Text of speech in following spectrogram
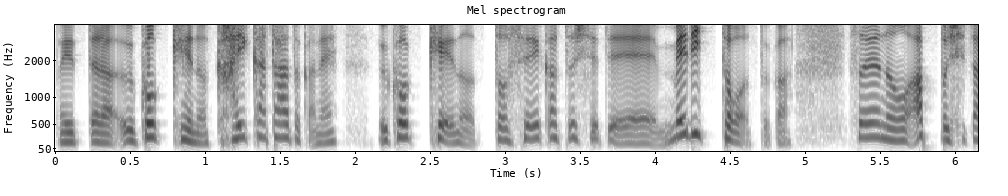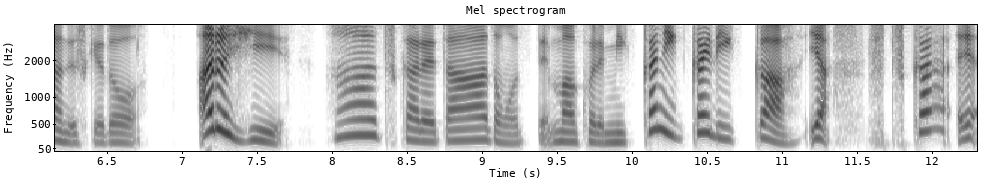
まあ、言ったらウコッケイの買い方とかね。ウコッケイのと生活しててメリットとかそういうのをアップしてたんですけどある日あー疲れたと思ってまあこれ3日に1回でいっか。いや2日え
